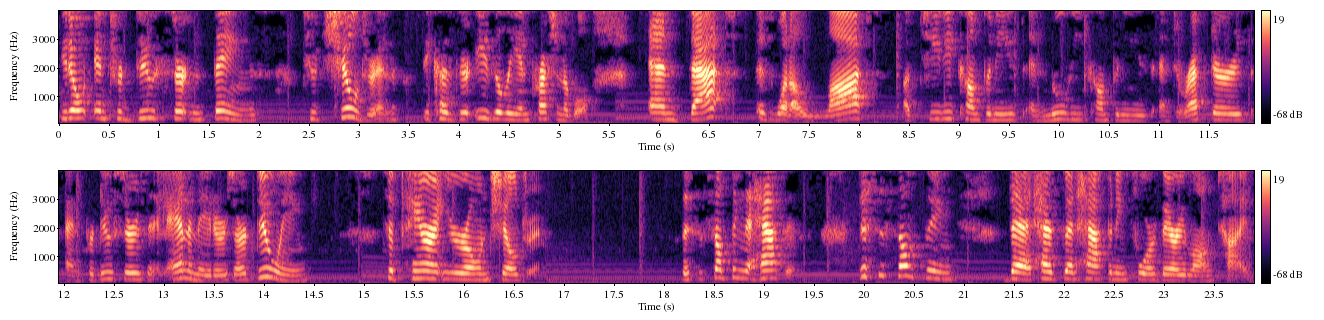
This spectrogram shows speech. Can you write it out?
You don't introduce certain things to children because they're easily impressionable. And that is what a lot of TV companies and movie companies and directors and producers and animators are doing to parent your own children. This is something that happens. This is something that has been happening for a very long time.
